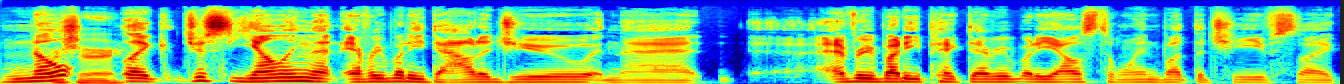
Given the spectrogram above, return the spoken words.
No, sure. like just yelling that everybody doubted you and that everybody picked everybody else to win but the Chiefs. Like,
